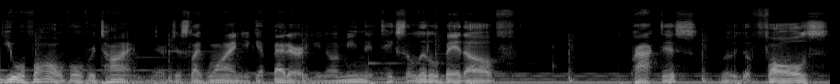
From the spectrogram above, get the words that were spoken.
you evolve over time. They're just like wine, you get better, you know what I mean? It takes a little bit of practice, the falls,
